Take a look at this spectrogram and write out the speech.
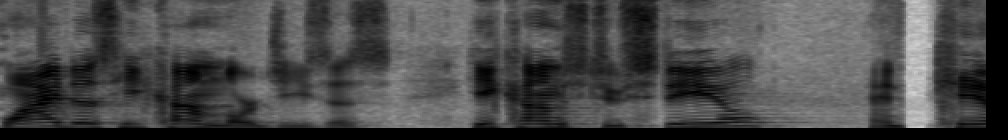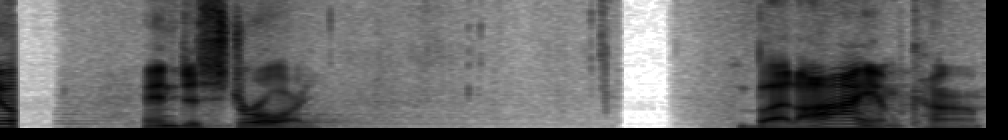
Why does he come, Lord Jesus? He comes to steal and kill and destroy. But I am come.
